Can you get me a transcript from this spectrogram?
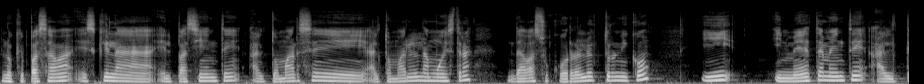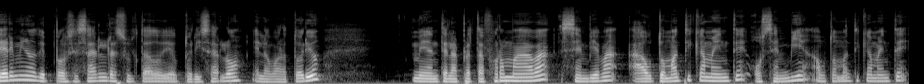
lo que pasaba es que el paciente al tomarse, al tomarle la muestra, daba su correo electrónico y inmediatamente al término de procesar el resultado y autorizarlo el laboratorio, mediante la plataforma AVA se enviaba automáticamente o se envía automáticamente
